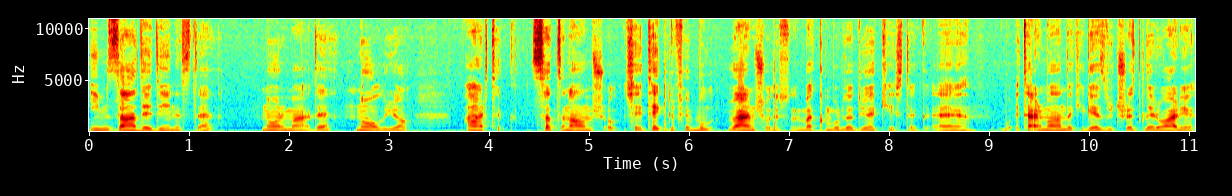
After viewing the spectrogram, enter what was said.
imza dediğinizde normalde ne oluyor? Artık satın almış ol şey teklifi bu, vermiş oluyorsunuz. Bakın burada diyor ki işte e, bu Ethereum ağındaki gez ücretleri var ya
